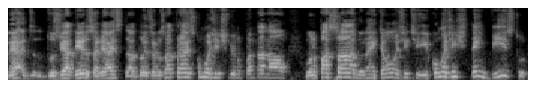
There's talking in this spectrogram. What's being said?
né, dos veadeiros, aliás, há dois anos atrás, como a gente viu no Pantanal o ano passado, né, então a gente, e como a gente tem visto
